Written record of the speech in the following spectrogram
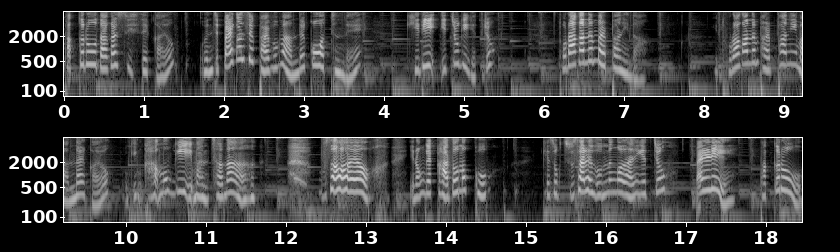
밖으로 나갈 수 있을까요? 왠지 빨간색 밟으면 안 될 것 같은데 길이 이쪽이겠죠? 돌아가는 발판이다. 이 돌아가는 발판이 맞날까요? 여긴 감옥이 많잖아. 무서워요. 이런 게 가둬놓고 계속 주사를 놓는 건 아니겠죠? 빨리 밖으로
